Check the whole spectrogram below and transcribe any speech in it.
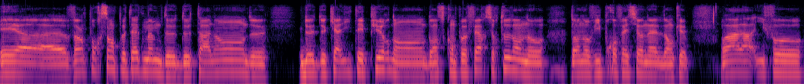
et euh, 20% peut-être même de, talent de, de, qualité pure dans, dans ce qu'on peut faire surtout dans nos dans nos vies professionnelles. Donc euh, voilà il faut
